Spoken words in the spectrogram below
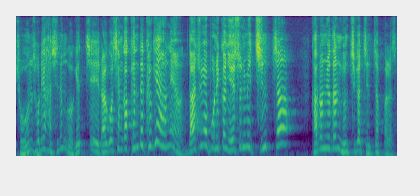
좋은 소리 하시는 거겠지라고 생각했는데 그게 아니에요. 나중에 보니까 예수님이 진짜 가론 유다는 눈치가 진짜 빨랐어요.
